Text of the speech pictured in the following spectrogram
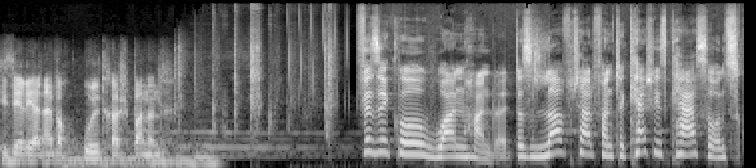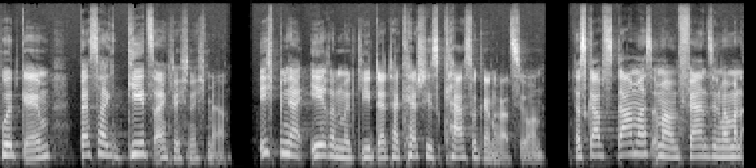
die Serie halt einfach ultra spannend. Physical 100, das Love Chart von Takeshis Castle und Squid Game. Besser geht's eigentlich nicht mehr. Ich bin ja Ehrenmitglied der Takeshis Castle Generation. Das gab es damals immer im Fernsehen, weil man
